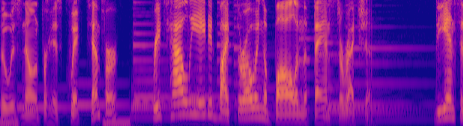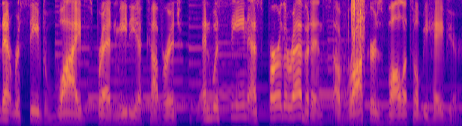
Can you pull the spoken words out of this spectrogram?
who was known for his quick temper, retaliated by throwing a ball in the fan's direction. The incident received widespread media coverage and was seen as further evidence of Rocker's volatile behavior.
